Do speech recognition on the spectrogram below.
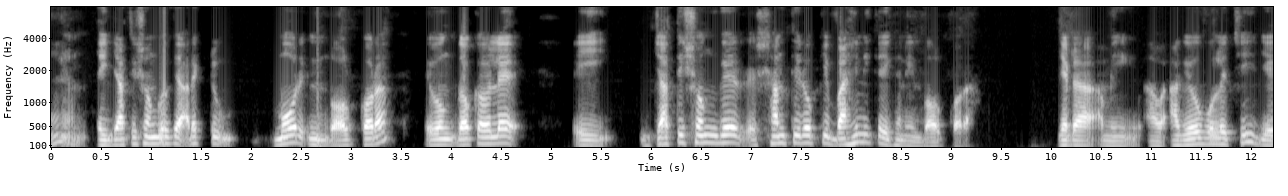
হ্যাঁ, এই জাতিসংঘকে আরেকটু মোর ইনভলভ করা এবং দরকার হলে এই জাতিসংঘের শান্তিরক্ষী বাহিনীকে এখানে ইনভলভ করা। যেটা আমি আগেও বলেছি যে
